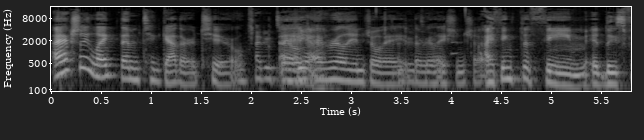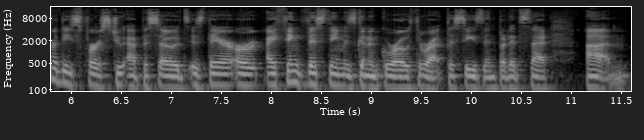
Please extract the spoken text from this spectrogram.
i actually like them together too I do too. i, Yeah. I really enjoy the too. relationship I think the theme, at least for these first two episodes, is there, or I think this theme is going to grow throughout the season, but it's that um,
